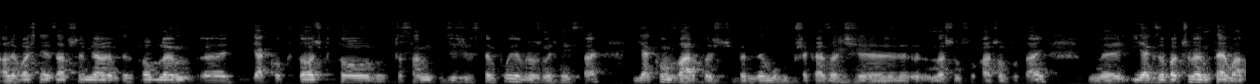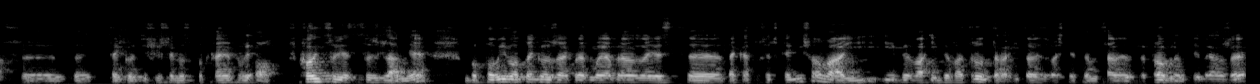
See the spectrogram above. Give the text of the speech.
ale właśnie zawsze miałem ten problem jako ktoś, kto czasami gdzieś występuje w różnych miejscach jaką wartość będę mógł przekazać mhm. naszym słuchaczom tutaj. I jak zobaczyłem temat tego dzisiejszego spotkania, to mówię, o, w końcu jest coś dla mnie, bo pomimo tego, że akurat moja branża jest taka troszeczkę niszowa i, i, bywa, i bywa trudna, i to jest właśnie ten cały problem tej branży,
